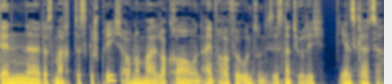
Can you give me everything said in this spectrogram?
denn äh, das macht das Gespräch auch nochmal lockerer und einfacher für uns und es ist natürlich Jens Klötzer.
